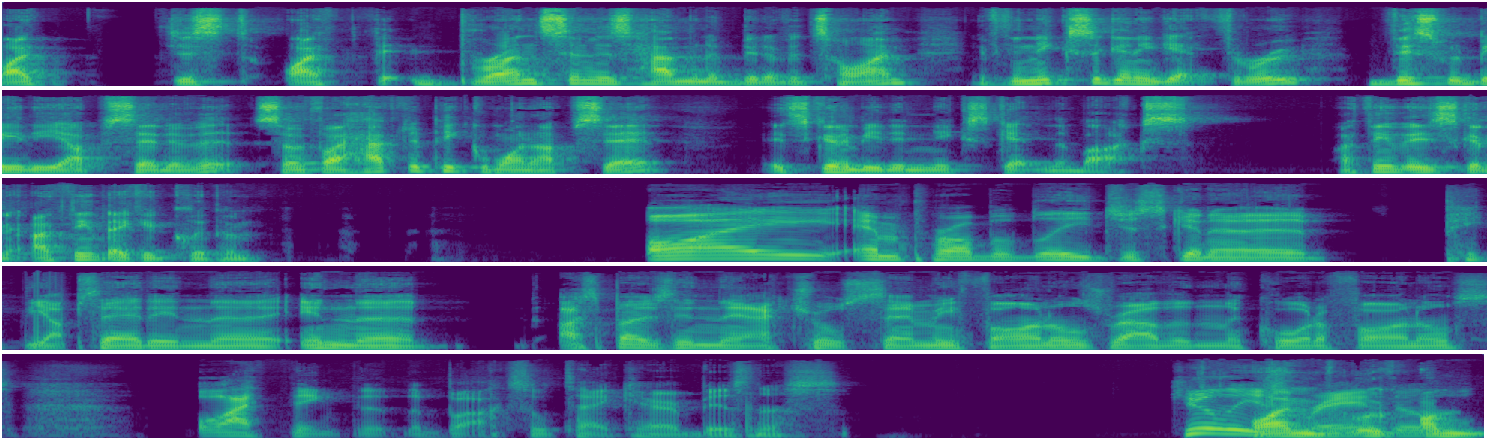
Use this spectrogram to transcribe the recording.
I just I th- Brunson is having a bit of a time. If the Knicks are going to get through, this would be the upset of it. So if I have to pick one upset, it's going to be the Knicks getting the Bucks. I think they're just going. I think they could clip them. I am probably just going to pick the upset in the in the I suppose in the actual semi-finals rather than the quarterfinals, I think that the Bucks will take care of business. Julius I'm, Randle look,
